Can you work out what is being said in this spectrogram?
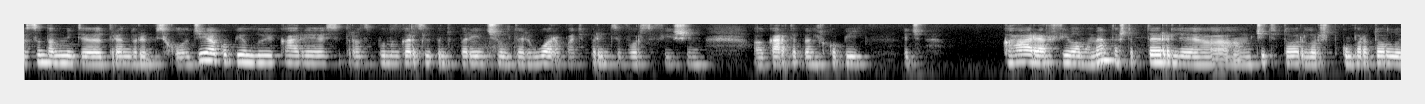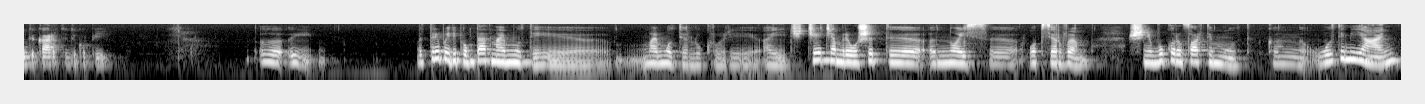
sunt anumite trenduri în psihologia copilului care se transpun în cărțile pentru părinți și ulterior poate părinții vor să fie și în carte pentru copii. Deci, care ar fi la moment așteptările cititorilor și cumpărătorului de carte de copii? Trebuie de punctat mai multe, mai multe lucruri aici. Ceea ce am reușit noi să observăm și ne bucură foarte mult că în ultimii ani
